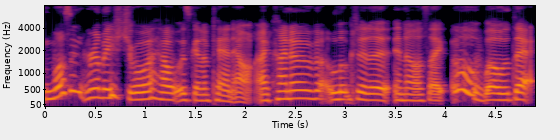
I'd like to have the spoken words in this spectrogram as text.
wasn't really sure how it was going to pan out. I kind of looked at it and I was like, oh, well, that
